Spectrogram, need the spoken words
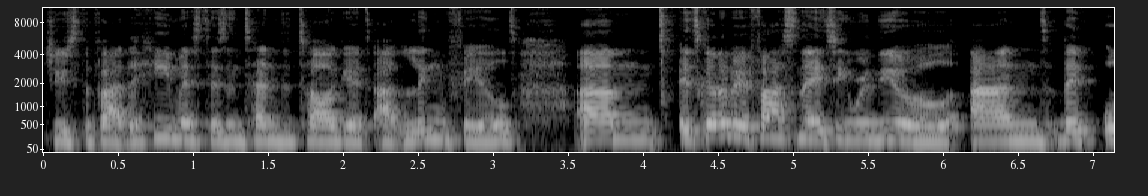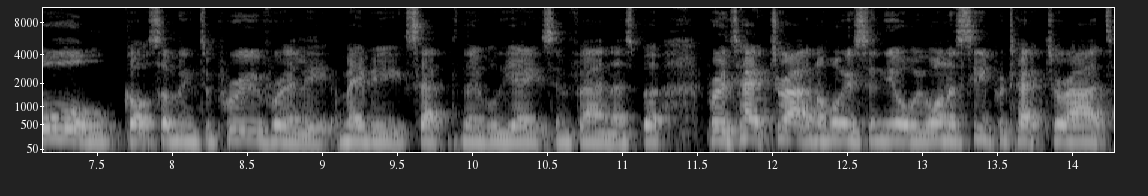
due to the fact that he missed his intended target at Lingfield. Um, it's going to be a fascinating renewal, and they've all got something to prove, really, maybe except Noble Yeats in fairness. But Protectorat and Ahoy Senor, we want to see Protectorat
